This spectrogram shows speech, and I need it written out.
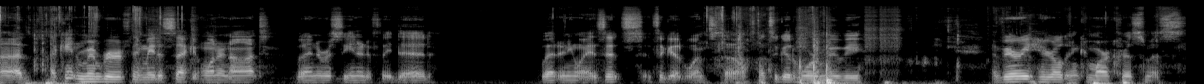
Uh, I can't remember if they made a second one or not, but I never seen it if they did. But anyways, it's it's a good one. So that's a good horror movie. A very Harold and Kumar Christmas.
